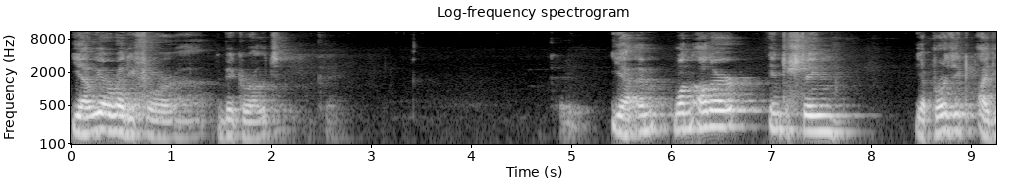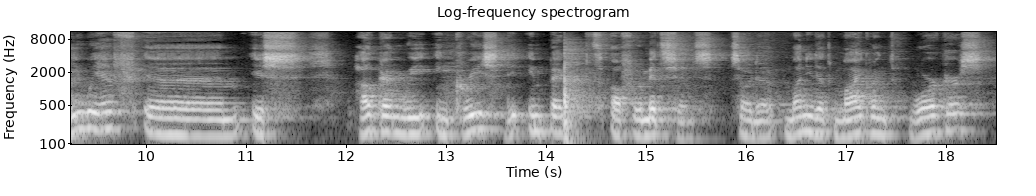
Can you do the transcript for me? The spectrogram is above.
yeah, we are ready for uh, the big road. Okay. Okay. Yeah, and one other interesting yeah, project idea we have um, is how can we increase the impact of remittances? So the money that migrant workers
